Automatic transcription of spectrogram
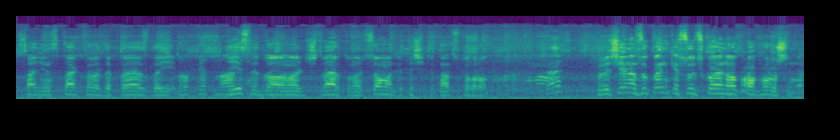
в саді інспектора ДПС ДАІ. До 15-го. Дійсний до 04.07.2015 року. Причина зупинки суть скоєного правопорушення.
